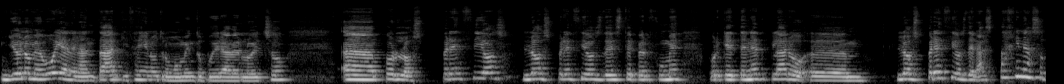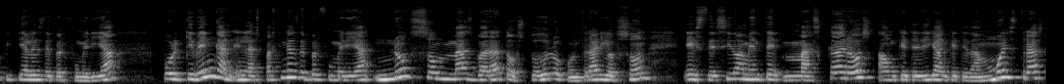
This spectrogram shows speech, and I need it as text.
yo no me voy a adelantar, quizá en otro momento pudiera haberlo hecho, eh, por los precios, los precios de este perfume, porque tened claro, eh, los precios de las páginas oficiales de perfumería porque vengan en las páginas de perfumería no son más baratos, todo lo contrario, son excesivamente más caros, aunque te digan que te dan muestras,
